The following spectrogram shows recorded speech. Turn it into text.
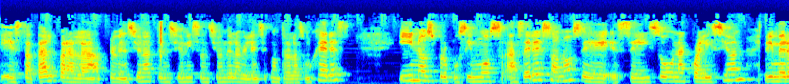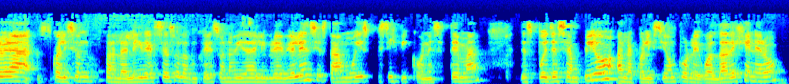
estatal para la prevención, atención y sanción de la violencia contra las mujeres y nos propusimos hacer eso, ¿no? Se, se, hizo una coalición. Primero era coalición para la ley de acceso a las mujeres a una vida libre de violencia, estaba muy específico en ese tema. Después ya se amplió a la coalición por la igualdad de género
